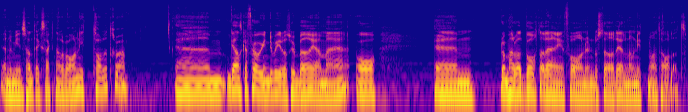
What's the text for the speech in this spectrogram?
jag minns inte exakt när det var, 90-talet tror jag. Ehm, ganska få individer till att börja med. Och, ehm, de hade varit borta därifrån under större delen av 1900-talet.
